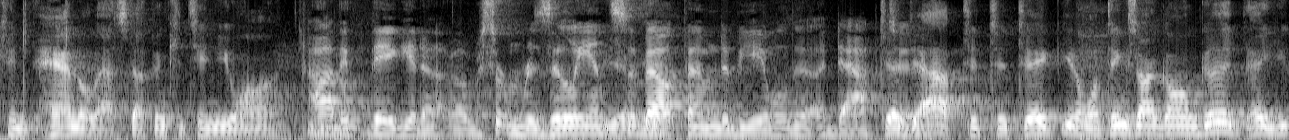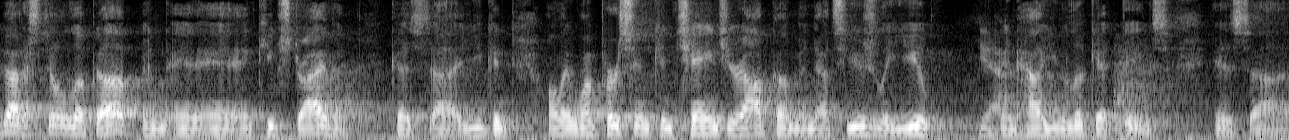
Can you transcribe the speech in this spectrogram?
can handle that stuff and continue on. Uh, they, they get a, a certain resilience Yeah, about them to be able to adapt to adapt, to, to take, you know, when things aren't going good, hey, you got to still look up and, and, and keep striving because uh, you can, only one person can change your outcome, and that's usually you. Yeah. And how you look at things is, uh,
